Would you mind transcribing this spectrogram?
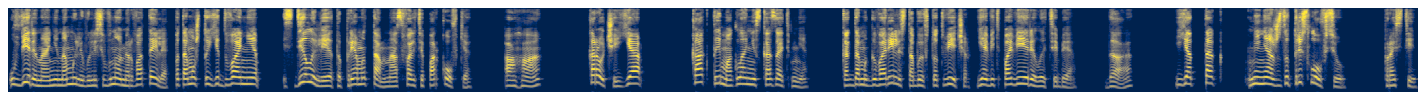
Уверена, они намыливались в номер в отеле, потому что едва не... Сделали это прямо там, на асфальте парковки. Ага. Короче, я... Как ты могла не сказать мне? Когда мы говорили с тобой в тот вечер, я ведь поверила тебе. Да. Я так... Меня аж затрясло всю. Прости.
